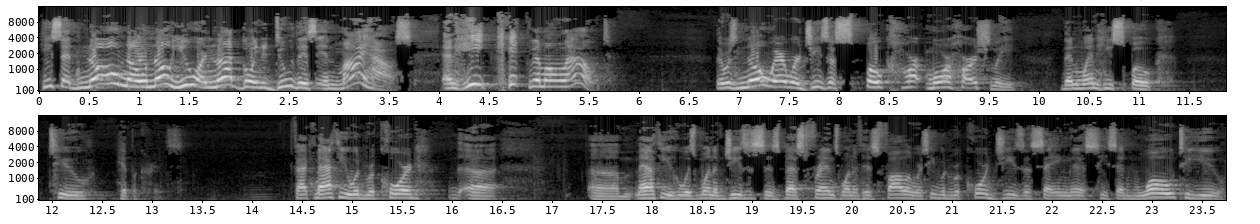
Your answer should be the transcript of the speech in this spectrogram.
He said, No, no, no, you are not going to do this in my house. And he kicked them all out. There was nowhere where Jesus spoke more harshly than when he spoke to hypocrites. In fact, Matthew would record, uh, uh, Matthew, who was one of Jesus' best friends, one of his followers, he would record Jesus saying this. He said, Woe to you!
